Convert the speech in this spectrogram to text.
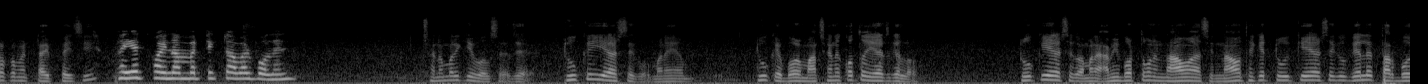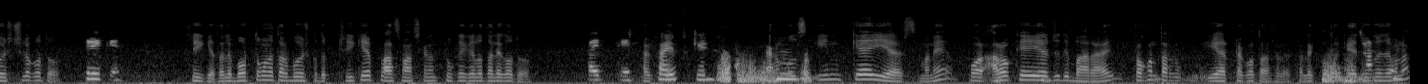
রকমের টাইপ পাইছি। ভাইয়া ছয় নাম্বারটা একটু আবার বলেন। ছয় নম্বরে কি বলছে? যে টু কে ইয়ার্স এগো মানে টু কে বড় মাঝখানে কত ইয়ার্স গেল? টু কে ইয়ার্স এগো মানে আমি বর্তমানে নাও আছি। নাও থেকে টু কে ইয়ার্স এগো গেলে তার বয়স ছিল কত? থ্রি কে থ্রি কে তাহলে বর্তমানে তার বয়স কত? থ্রি কে প্লাস মাঝখানে টু কে গেল তাহলে কত? Five K five K five K এখন হুম। বলছে ইন কে ইয়ার্স মানে পর আরও কে ইয়ার যদি বাড়ায় তখন তার ইয়ারটা কত আসলে তাহলে কত কে যোগ হয়ে যাবে না?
